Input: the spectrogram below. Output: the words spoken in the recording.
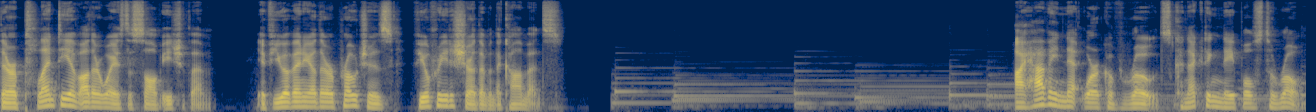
There are plenty of other ways to solve each of them. If you have any other approaches, feel free to share them in the comments. I have a network of roads connecting Naples to Rome.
